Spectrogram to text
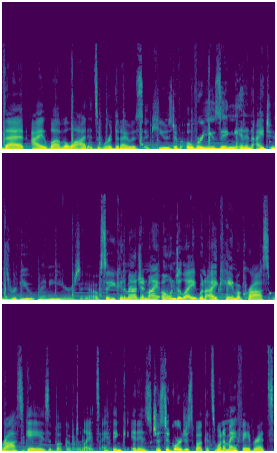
that I love a lot. It's a word that I was accused of overusing in an iTunes review many years ago. So you can imagine my own delight when I came across Ross Gay's Book of Delights. I think it is just a gorgeous book. It's one of my favorites.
